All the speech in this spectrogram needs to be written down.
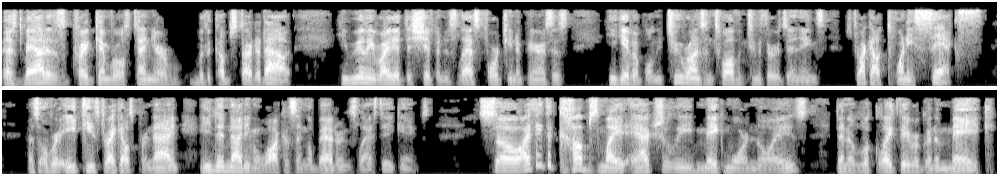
As bad as Craig Kimbrel's tenure with the Cubs started out, he really righted the ship in his last 14 appearances. He gave up only two runs in 12 and two thirds innings, struck out 26. That's over 18 strikeouts per nine. He did not even walk a single batter in his last eight games. So I think the Cubs might actually make more noise than it looked like they were going to make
